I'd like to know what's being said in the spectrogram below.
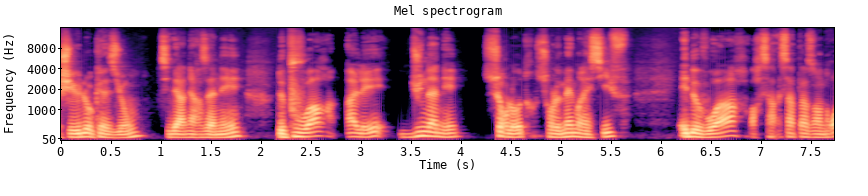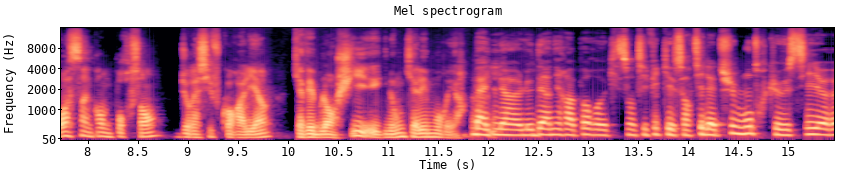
J'ai eu l'occasion ces dernières années de pouvoir aller d'une année sur l'autre, sur le même récif, et de voir, par cer- certains endroits, 50% du récif corallien qui avait blanchi et donc qui allait mourir. Bah, le, le dernier rapport euh, scientifique qui est sorti là-dessus montre que si euh,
